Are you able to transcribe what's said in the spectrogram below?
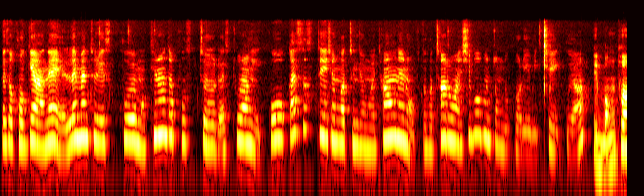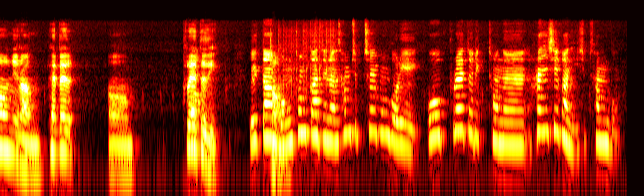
그래서 거기 안에 엘레멘터리 스쿨, 뭐 캐나다 포스트, 레스토랑이 있고 가스 스테이션 같은 경우에 타운에는 없어서 차로 한 15분 정도 거리에 위치해 있고요. 이 멍턴이랑 페델 어 프레드릭 일단 어. 멍턴까지는 37분 거리에 있고 프레드릭턴은 1시간 23분.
